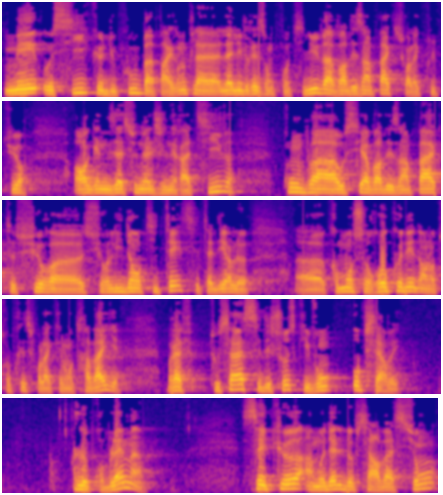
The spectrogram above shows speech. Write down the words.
mais aussi que, du coup, bah, par exemple, la, livraison continue va avoir des impacts sur la culture organisationnelle générative, qu'on va aussi avoir des impacts sur, euh, sur l'identité, c'est-à-dire le, euh, comment on se reconnaît dans l'entreprise pour laquelle on travaille. Bref, tout ça, c'est des choses qu'ils vont observer. Le problème, c'est qu'un modèle d'observation,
